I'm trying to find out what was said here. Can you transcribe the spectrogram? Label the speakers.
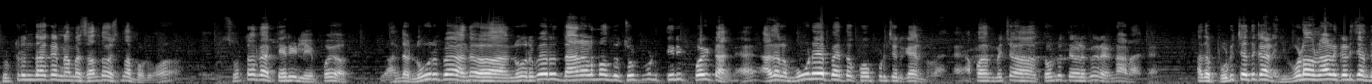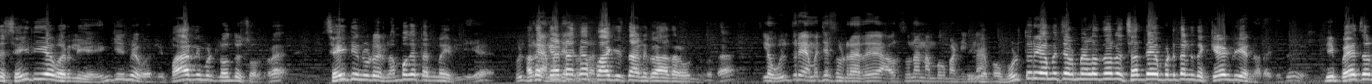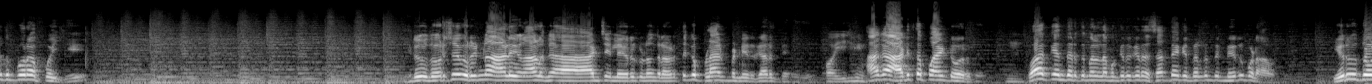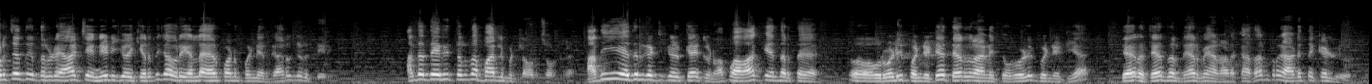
Speaker 1: சுட்டிருந்தாக்க நம்ம சந்தோஷம் தான் படுவோம். சுட்டதா தெரியலையே போய் அந்த நூறு பேர் அந்த நூறு பேர் தாராளமாக வந்து சுட்டு போட்டு திருப்பி போயிட்டாங்க. அதில் மூணே பேர்த்த கோ பிடிச்சிருக்கேன்றாங்க அப்போ மிச்சம் தொண்ணூத்தேழு பேர் என்ன ஆனாங்க? அதை பிடிச்சதுக்கான இவ்வளவு நாள் கழிச்சு அந்த செய்தியே வரலையே எங்கேயுமே வரலையே. பார்லிமெண்ட்ல வந்து சொல்ற செய்தியினுடைய நம்பகத்தன்மை இல்லையே. அதை கேட்டாக்கா. பாகிஸ்தானுக்கு ஆதரவுன்றதா
Speaker 2: இல்ல உள்துறை அமைச்சர் சொல்றாரு அவர் சொன்னா நம்ப மாட்டீங்களா?
Speaker 1: இப்ப உள்துறை அமைச்சர் மேல தானே சந்தேகப்பட்டு தானே இந்த கேள்வியே நடக்குது? நீ பேசுறது பூரா பொய். இருபது வருஷம் இவர் இன்னும் ஆளு ஆளுங்க ஆட்சியில் இருக்கணுங்கிறதுக்கு பிளான் பண்ணியிருக்காரு தெரியுது. ஆக அடுத்த பாயிண்ட் வருது.
Speaker 2: ம்.
Speaker 1: வாக்கேந்திரத்து மேல நமக்கு இருக்கிற சந்தேகத்திலிருந்து நிரூபணம் ஆகுது. இருபது வருஷத்துக்கு தன்னுடைய ஆட்சியை நீடிக்க வைக்கிறதுக்கு அவர் எல்லா ஏற்பாடும் பண்ணியிருக்காருங்கிறது தெரியும் அந்த தைரியத்தில் தான் பார்லிமெண்ட்ல அவர் சொல்றாரு. அதையும் எதிர்க்கட்சிகள் கேட்கணும். அப்போ வாக்கேந்திரத்தை அஹ், ஒரு வழி பண்ணிட்டியா தேர்தல் ஆணையத்தை ஒரு வழி பண்ணிட்டியா தேர் தேர்தல் நேர்மையாக நடக்காதான்ற அடுத்த கேள்வி வருது.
